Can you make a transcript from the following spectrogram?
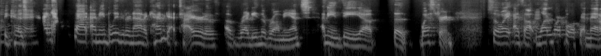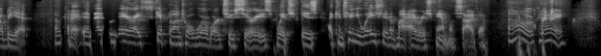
because okay. I got, I mean, believe it or not, I kind of got tired of, of writing the romance. I mean, the, uh, the Western. So I, I thought okay. one more book and that'll be it. Okay. And then from there, I skipped on to a World War II series, which is a continuation of my Irish family saga. Oh, okay.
